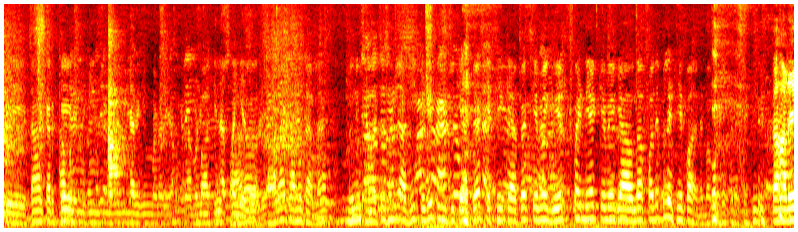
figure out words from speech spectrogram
ਤੇ ਤਾਂ ਕਰਕੇ ਮਸ਼ੀਨ ਦੇ ਨਾਲ ਵੀ ਲੱਗ ਜੀ ਮੜ ਗਿਆ ਆਪਣਾ ਕਿਹਦਾ ਪਾਈਆ ਸਾਰਾ ਕੰਮ ਕਰਨਾ ਮੈਨੂੰ ਸਾਥ ਚ ਸਮਝਾ ਦੀ ਕਿਹੜੇ ਪੀਚ ਕਿਆ ਪਿਆ ਕਿੱਥੇ ਕਿਆ ਪਿਆ ਕਿਵੇਂ ਗੇਅਰ ਪੈਂਦੇ ਆ ਕਿਵੇਂ ਕਿਆ ਹੁੰਦਾ ਆਪਾਂ ਨੇ ਭਲੇਖੇ ਪਾ ਦੇਣੇ ਬਾਬਾ ਕੋਤਰੇ ਕਹਾੜੇ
